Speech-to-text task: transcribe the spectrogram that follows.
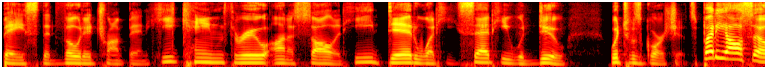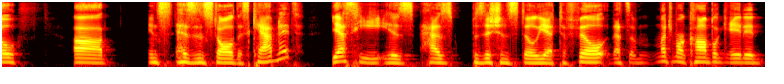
base that voted Trump in. He came through on a solid. He did what he said he would do, which was Gorsuch. But he also uh, ins- has installed his cabinet. Yes, he is has positions still yet to fill. That's a much more complicated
